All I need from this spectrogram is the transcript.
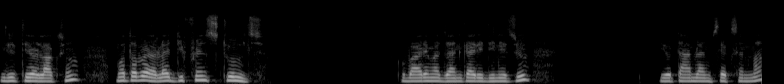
एडिटतिर लाग्छौँ। म तपाईँहरूलाई डिफ्रेन्स टुल्सको बारेमा जानकारी दिनेछु यो टाइमलाइन सेक्सनमा।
